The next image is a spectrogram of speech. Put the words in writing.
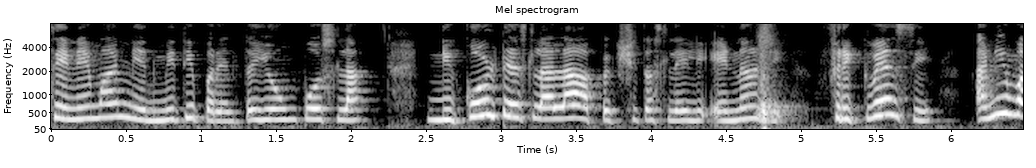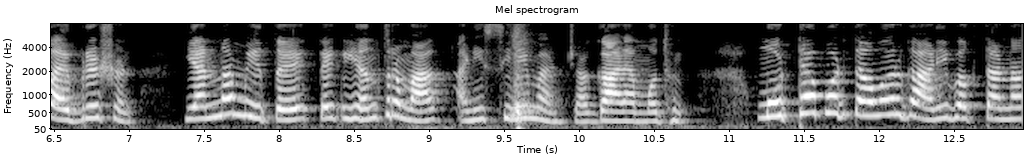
सिनेमा निर्मितीपर्यंत येऊन पोचला निकोल टेस्लाला अपेक्षित असलेली एनर्जी फ्रिक्वेन्सी आणि व्हायब्रेशन यांना मिळतंय ते यंत्रमाग आणि सिनेमांच्या गाण्यामधून. मोठ्या पडद्यावर गाणी बघताना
